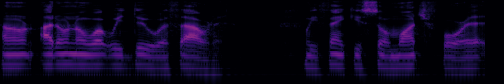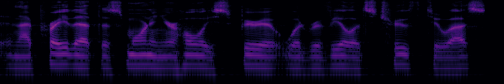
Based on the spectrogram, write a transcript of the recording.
I don't, I don't know what we'd do without it. We thank you so much for it. And I pray that this morning your Holy Spirit would reveal its truth to us.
